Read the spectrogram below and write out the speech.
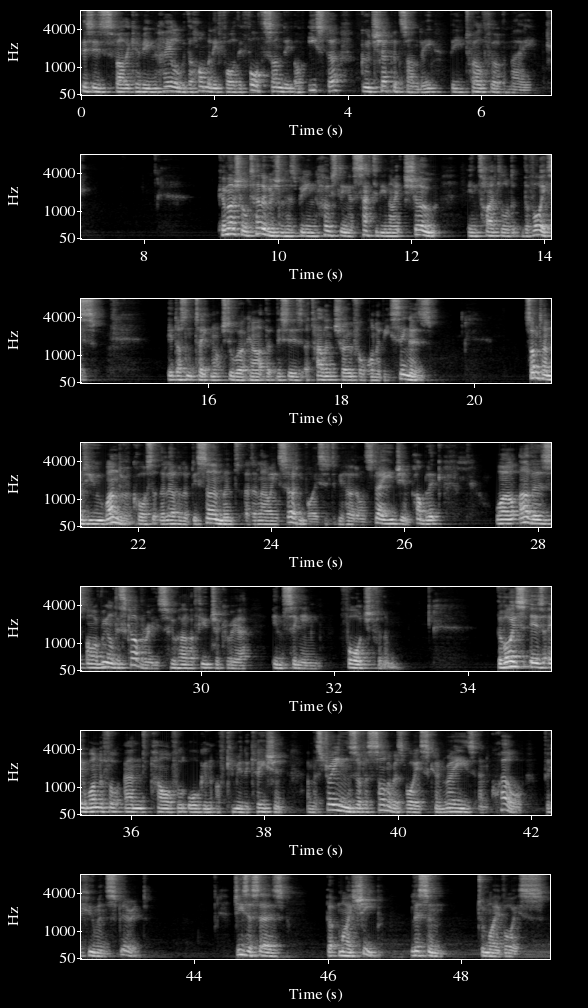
This is Father Kevin Hale with the homily for the fourth Sunday of Easter, Good Shepherd Sunday, the 12th of May. Commercial television has been hosting a Saturday night show entitled The Voice. It doesn't take much to work out that this is a talent show for wannabe singers. Sometimes you wonder, of course, at the level of discernment at allowing certain voices to be heard on stage, in public, while others are real discoveries who have a future career in singing forged for them. The voice is a wonderful and powerful organ of communication, and the strains of a sonorous voice can raise and quell the human spirit. Jesus says that my sheep listen to my voice.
